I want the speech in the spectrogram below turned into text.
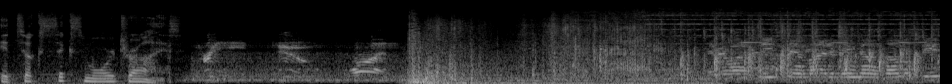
It took six more tries. Three, two, one. Everyone please stand by to bring down tunnel speed.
